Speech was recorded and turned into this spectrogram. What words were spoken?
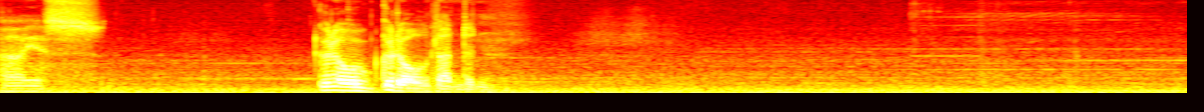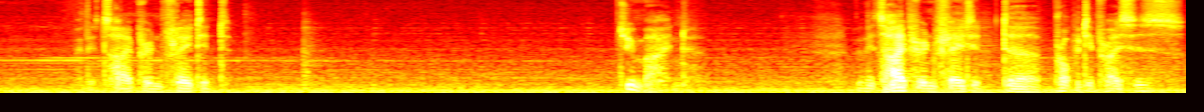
Ah, yes. Good old, good old London. With its hyperinflated. Do you mind? With its hyperinflated uh, property prices.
